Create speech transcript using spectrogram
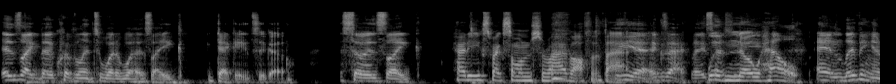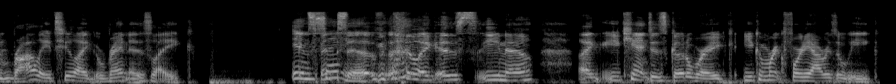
it's like the equivalent to what it was like decades ago. So it's like how do you expect someone to survive off of that? Yeah, exactly. With no help. And living in Raleigh too, like rent is like Insane. expensive. like it's you know, like you can't just go to work. You can work forty hours a week,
